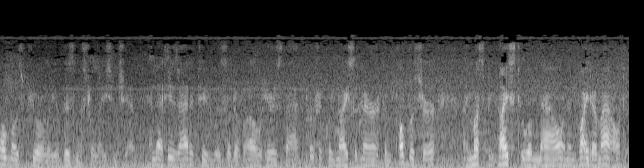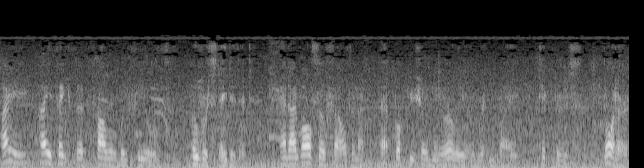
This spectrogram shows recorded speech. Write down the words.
almost purely a business relationship, and that his attitude was sort of, oh, here's that perfectly nice American publisher. I must be nice to him now and invite him out. I, I think that probably Fields overstated it. And I've also felt, and I, that book you showed me earlier, written by Ticknor's daughter,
